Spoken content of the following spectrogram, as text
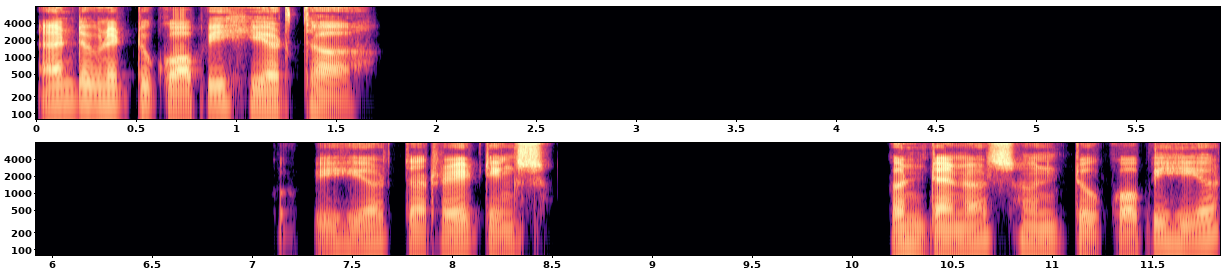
and we need to copy here the copy here the ratings containers. We need to copy here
